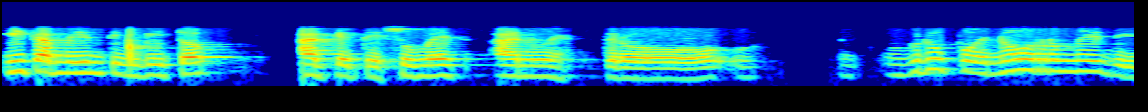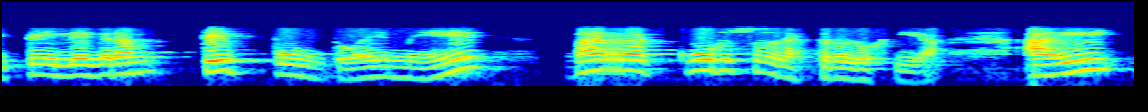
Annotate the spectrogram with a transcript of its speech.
y también te invito a que te sumes a nuestro grupo enorme de Telegram, t.me barra curso de astrología. Ahí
